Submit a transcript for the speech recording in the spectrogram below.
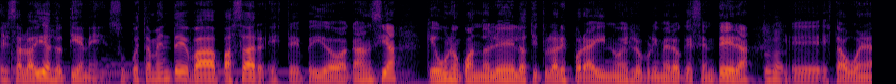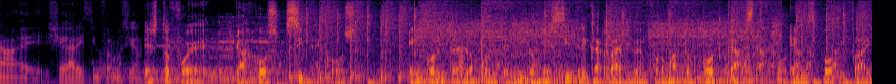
el salvavidas lo tiene, supuestamente va a pasar este pedido de vacancia, que uno cuando lee los titulares por ahí no es lo primero que se entera. Total. Eh, está buena eh, llegar a esa información. Esto fue Gajos Cítricos. Encontrá los contenidos de Cítrica Radio en formato podcast en Spotify,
